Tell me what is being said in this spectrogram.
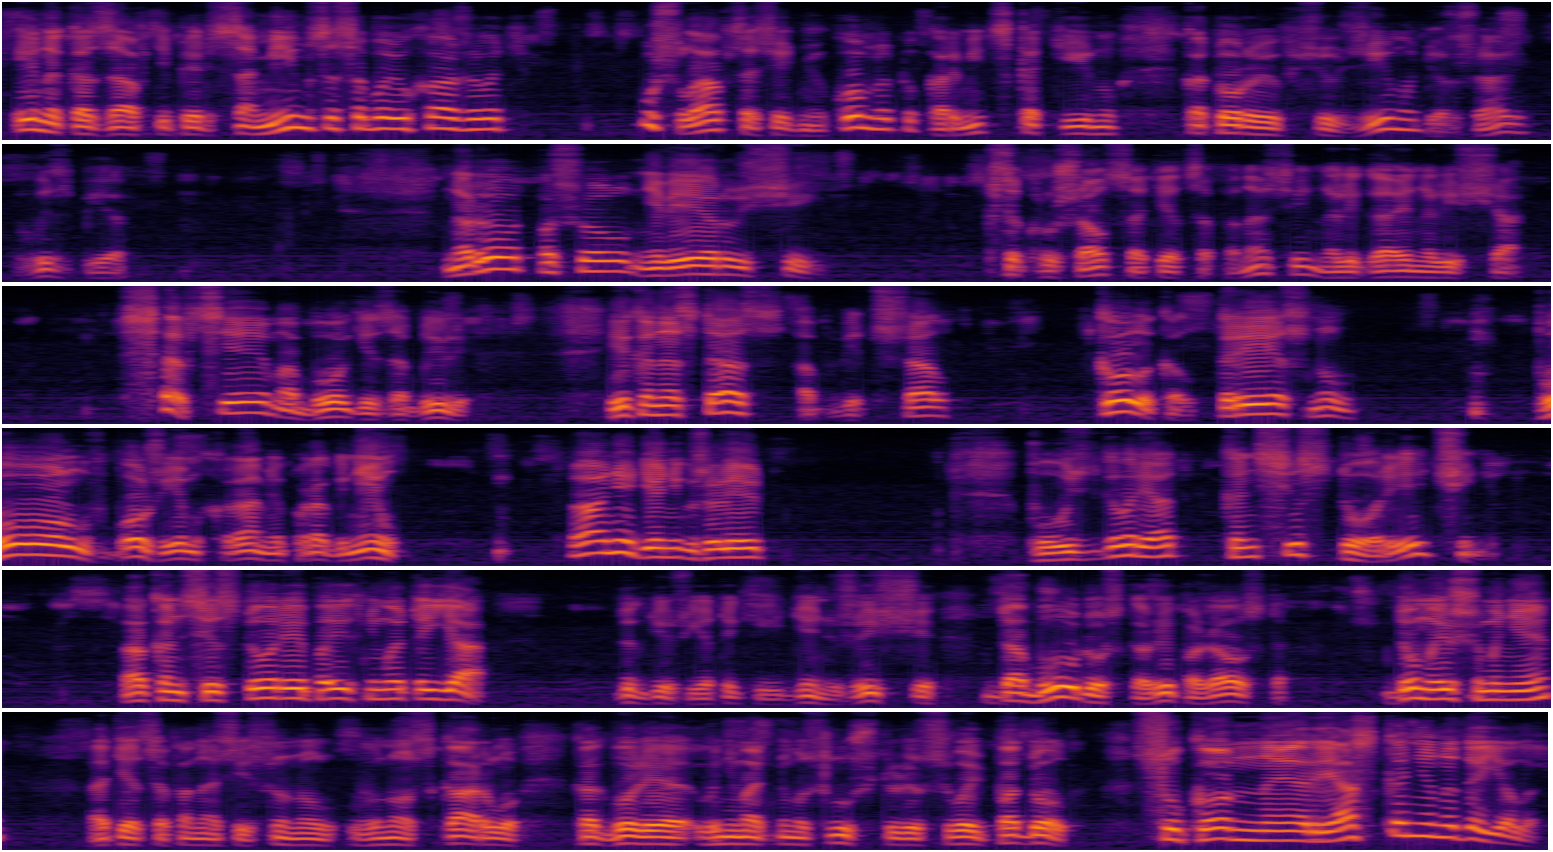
и, наказав теперь самим за собой ухаживать, ушла в соседнюю комнату кормить скотину, которую всю зиму держали в избе. Народ пошел неверующий, сокрушался отец Афанасий, налегая на леща. Совсем о Боге забыли. Иконостас обветшал, колокол треснул, пол в Божьем храме прогнил, а они денег жалеют. Пусть, говорят, консистория чинит. А консистория, по-ихнему, это я. Да где же я такие деньжищи добуду, скажи, пожалуйста. Думаешь, мне Отец Афанасий сунул в нос Карлу, как более внимательному слушателю, свой подол. «Суконная ряска не надоела?»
